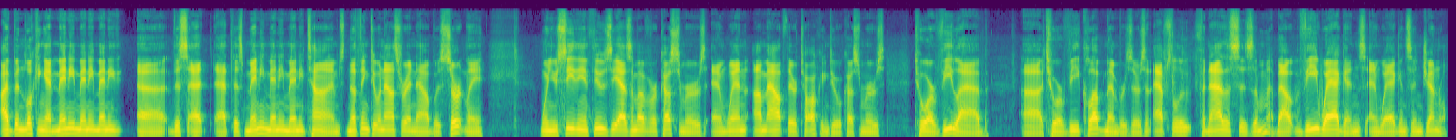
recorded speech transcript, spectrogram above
I've been looking at many, many, many. Uh, this at at this many many many times. Nothing to announce right now, but certainly when you see the enthusiasm of our customers, and when I'm out there talking to our customers, to our V Lab, uh, to our V Club members, there's an absolute fanaticism about V wagons and wagons in general.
